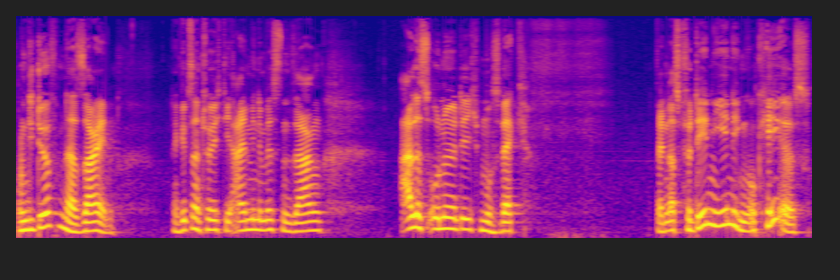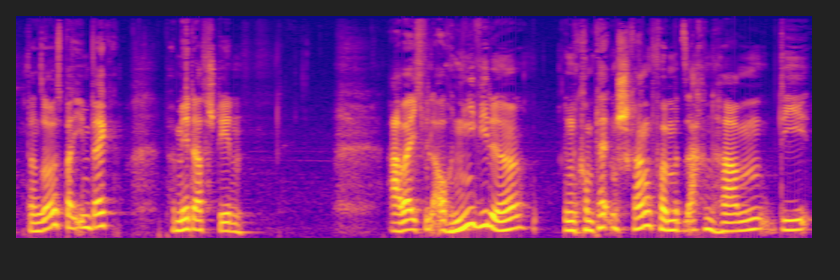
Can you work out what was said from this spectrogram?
Und die dürfen da sein. Dann gibt es natürlich die Einminimisten, die sagen, alles unnötig muss weg. Wenn das für denjenigen okay ist, dann soll es bei ihm weg. Bei mir darf es stehen. Aber ich will auch nie wieder einen kompletten Schrank voll mit Sachen haben, die,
